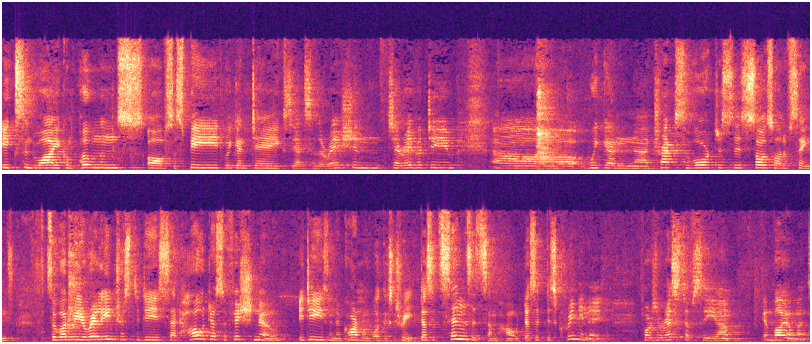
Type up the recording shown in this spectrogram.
x and y components of the speed, we can take the acceleration derivative, we can uh, track vortices, all sort of things. So what we're really interested in is that how does a fish know it is in a Karman vortex street? Does it sense it somehow? Does it discriminate for the rest of the um, environment?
